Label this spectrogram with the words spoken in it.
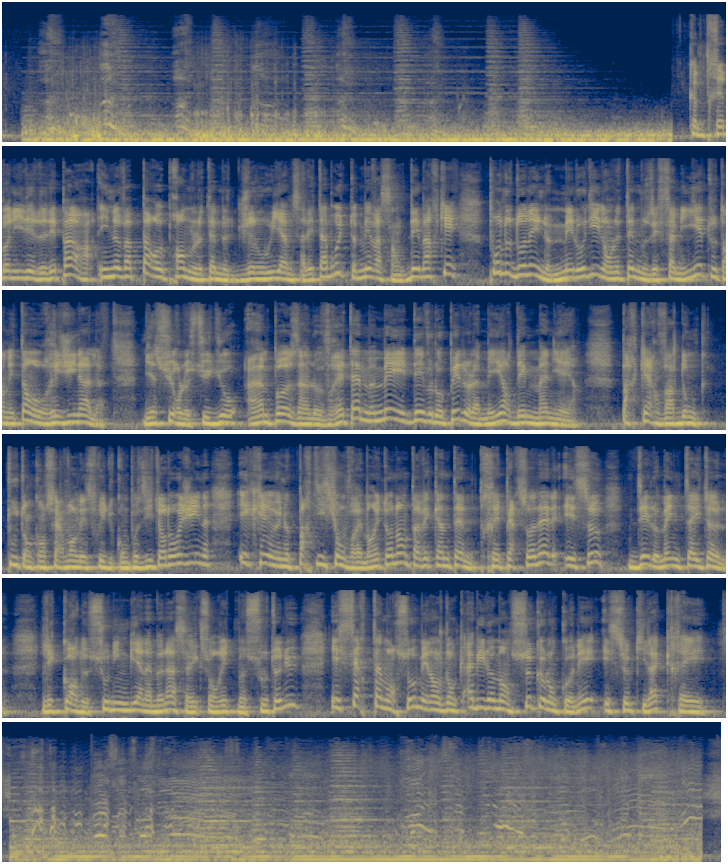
Comme très bonne idée de départ, il ne va pas reprendre le thème de John Williams à l'état brut, mais va s'en démarquer pour nous donner une mélodie dont le thème nous est familier tout en étant original. Bien sûr, le studio impose hein, le vrai thème, mais est développé de la meilleure des manières. Parker va donc tout en conservant l'esprit du compositeur d'origine, écrire une partition vraiment étonnante avec un thème très personnel et ce, dès le main title. Les cordes soulignent bien la menace avec son rythme soutenu et certains morceaux mélangent donc habilement ce que l'on connaît et ce qu'il a créé.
